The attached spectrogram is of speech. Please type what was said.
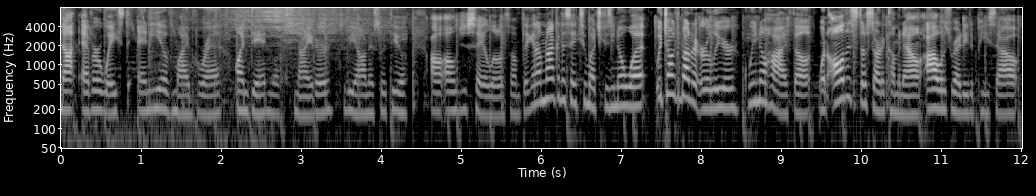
not ever waste any of my breath on Daniel Snyder, to be honest with you, I'll, I'll just say a little something. And I'm not going to say too much because you know what? We talked about it earlier. We know how I felt. When all this stuff started coming out, I was ready to peace out.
